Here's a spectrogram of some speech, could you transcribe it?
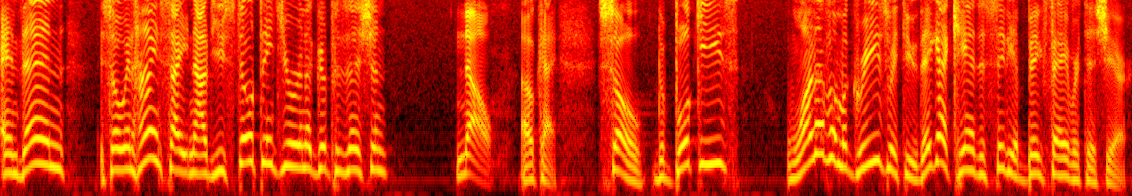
And then, so in hindsight, now, do you still think you're in a good position? No. Okay. So, the bookies, one of them agrees with you. They got Kansas City a big favorite this year.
